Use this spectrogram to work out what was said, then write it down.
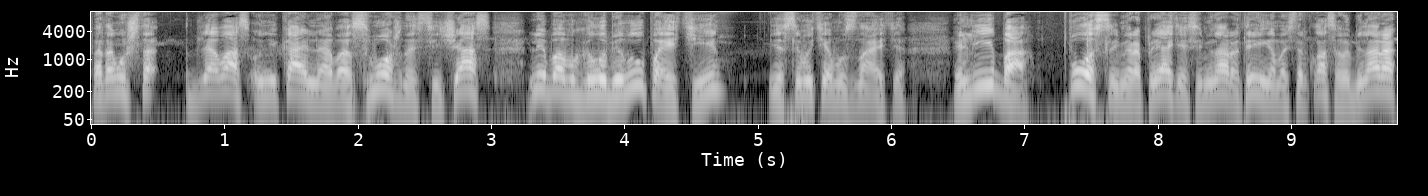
Потому что для вас уникальная возможность сейчас либо в глубину пойти, если вы тему знаете, либо после мероприятия, семинара, тренинга, мастер-класса, вебинара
